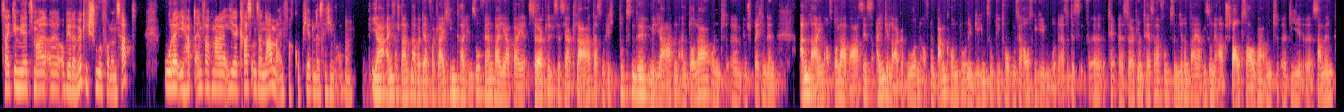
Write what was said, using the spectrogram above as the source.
zeigt ihr mir jetzt mal, äh, ob ihr da wirklich Schuhe von uns habt, oder ihr habt einfach mal hier krass unseren Namen einfach kopiert und das ist nicht in Ordnung. Ja, einverstanden, aber der Vergleich hinkt halt insofern, weil ja bei Circle ist es ja klar, dass wirklich Dutzende Milliarden an Dollar und äh, entsprechenden Anleihen auf Dollarbasis eingelagert wurden auf einem Bankkonto und im Gegenzug die Tokens herausgegeben wurden. Also das äh, äh, Circle und Tesla funktionieren da ja wie so eine Art Staubsauger und äh, die äh, sammeln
